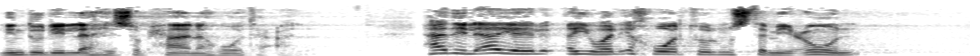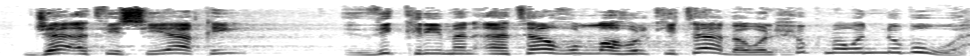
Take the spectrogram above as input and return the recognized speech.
من دون الله سبحانه وتعالى. هذه الآية أيها الإخوة المستمعون جاءت في سياق ذكر من آتاه الله الكتاب والحكم والنبوة.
